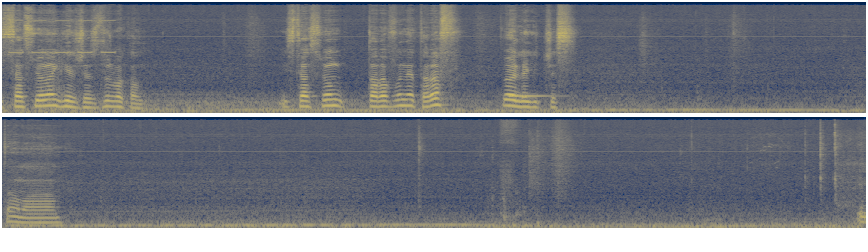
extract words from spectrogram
İstasyona gireceğiz. Dur bakalım. İstasyon tarafı ne taraf? Böyle gideceğiz. Tamam. Bir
